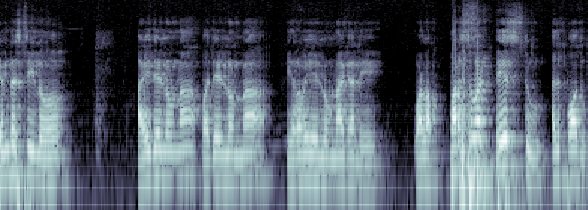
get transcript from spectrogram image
ఇండస్ట్రీలో ఐదేళ్ళు ఉన్నా పదేళ్ళు ఉన్నా ఇరవై ఏళ్ళు ఉన్నా కానీ వాళ్ళ పర్సనల్ టేస్ట్ అది పోదు.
